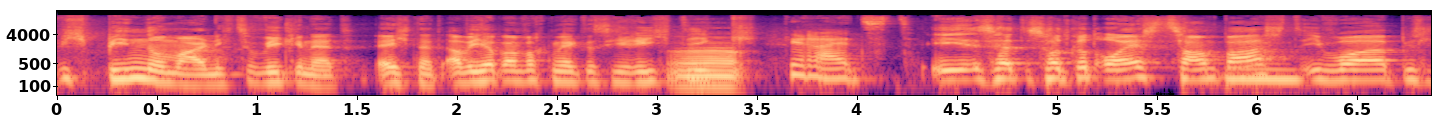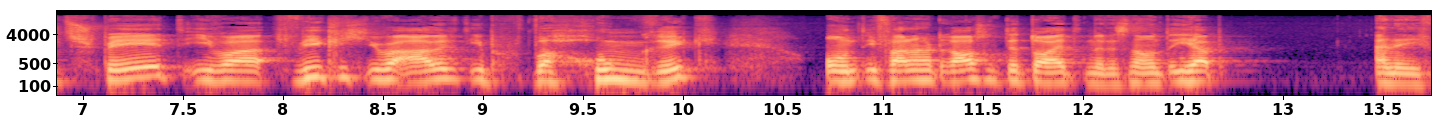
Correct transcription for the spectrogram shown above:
ich bin normal nicht so, wirklich nicht, echt nicht. Aber ich habe einfach gemerkt, dass ich richtig, Gereizt. ich- es hat, es hat gerade alles zusammenpasst. Ich war ein bisschen zu spät, ich war wirklich überarbeitet, ich war hungrig und ich fahre dann halt raus und der deutet mir das noch. Und ich habe, eine, ich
